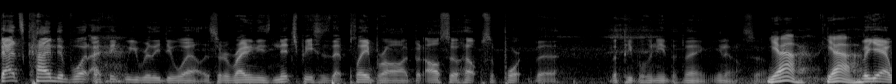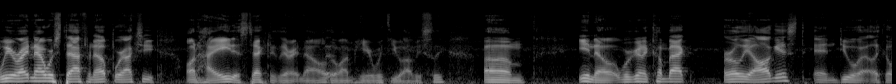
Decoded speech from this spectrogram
that's kind of what I think we really do well is sort of writing these niche pieces that play broad, but also help support the the people who need the thing. You know, so Yeah, yeah. but yeah, we right now we're staffing up. We're actually on hiatus technically right now, although I'm here with you, obviously. Um, you know, we're gonna come back early August and do like a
